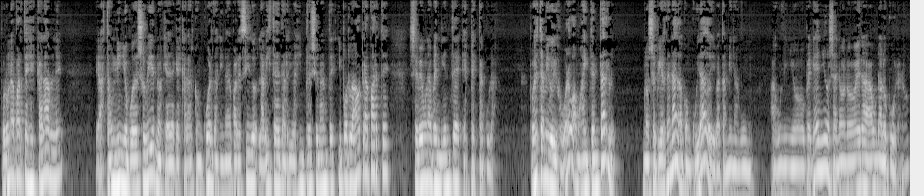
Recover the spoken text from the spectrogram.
por una parte es escalable, hasta un niño puede subir, no es que haya que escalar con cuerdas ni nada parecido, la vista desde arriba es impresionante y por la otra parte se ve una pendiente espectacular. Pues este amigo dijo, bueno, vamos a intentarlo. No se pierde nada, con cuidado, iba también algún, algún niño pequeño, o sea, no, no era una locura, ¿no?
